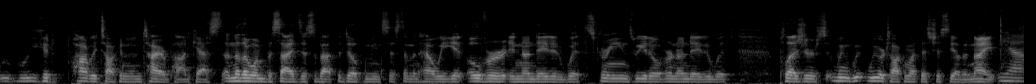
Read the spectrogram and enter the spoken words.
we- we could probably talk in an entire podcast, another one besides this about the dopamine system and how we get over inundated with screens, we get over inundated with pleasures. We, we, we were talking about this just the other night. yeah.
